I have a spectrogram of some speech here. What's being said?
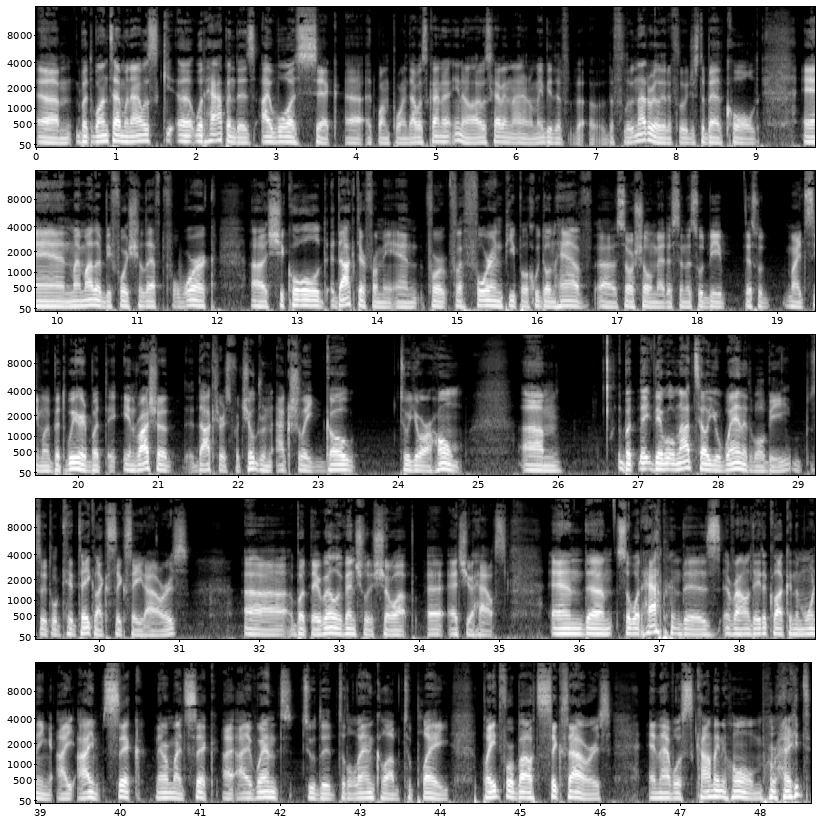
Um, but one time when I was, uh, what happened is I was sick uh, at one point. I was kind of, you know, I was having, I don't know, maybe the, the the flu, not really the flu, just a bad cold. And my mother, before she left for work, uh, she called a doctor for me. And for for foreign people who don't have uh, social medicine, this would be this would might seem a bit weird, but in Russia, doctors for children actually go to your home. Um, but they, they will not tell you when it will be, so it will could take like six, eight hours. Uh, but they will eventually show up uh, at your house. And um, so what happened is around eight o'clock in the morning, I I'm sick. Never mind sick. I, I went to the to the LAN club to play, played for about six hours, and I was coming home right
